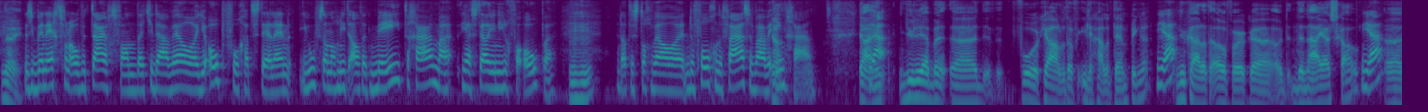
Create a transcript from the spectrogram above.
Nee. Dus ik ben echt van overtuigd van dat je daar wel eh, je open voor gaat stellen. En je hoeft dan nog niet altijd mee te gaan, maar ja, stel je in ieder geval open. Mhm. En dat is toch wel eh, de volgende fase waar we Ja. in gaan. Ja, jullie hebben eh, vorig jaar hadden we het over illegale dempingen. Ja? Nu gaat het over eh, de- najaarsschouw. Ja? Eh,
